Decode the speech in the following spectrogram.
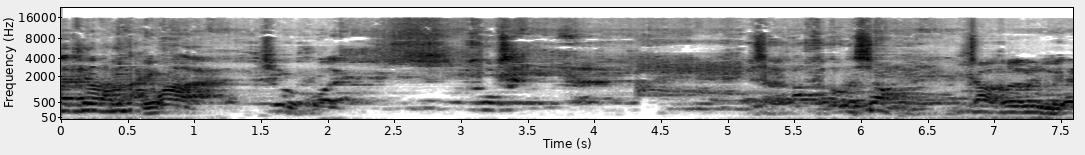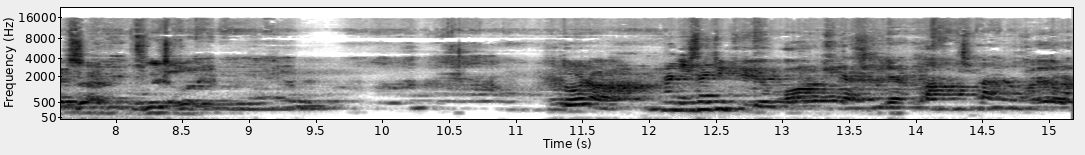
才听到他们打电话了，就是说的。我想合作个项目，这样同学们你们先吃，准备整个。董事长，那你先进去，我去下洗手间。啊，去吧。好的，董事长。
